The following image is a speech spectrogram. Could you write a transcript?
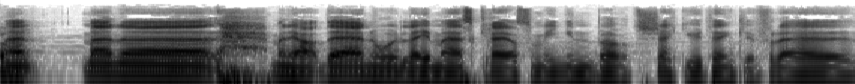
Men, men, uh, men ja, det er noe lame ass greier som ingen bør sjekke ut, egentlig. For det er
